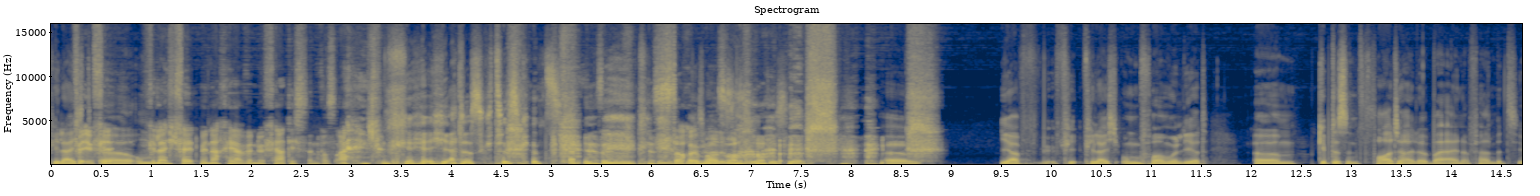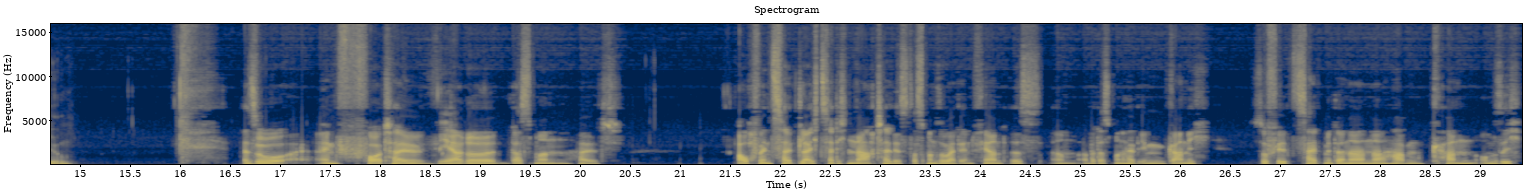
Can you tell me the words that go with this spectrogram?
Vielleicht, v äh, um vielleicht fällt mir nachher, wenn wir fertig sind, was ein. ja, das, das kann sein. Das ist doch immer so. so ähm, ja, vielleicht umformuliert. Ähm, gibt es denn Vorteile bei einer Fernbeziehung? Also ein Vorteil wäre, dass man halt, auch wenn es halt gleichzeitig ein Nachteil ist, dass man so weit entfernt ist, ähm, aber dass man halt eben gar nicht so viel Zeit miteinander haben kann, um sich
